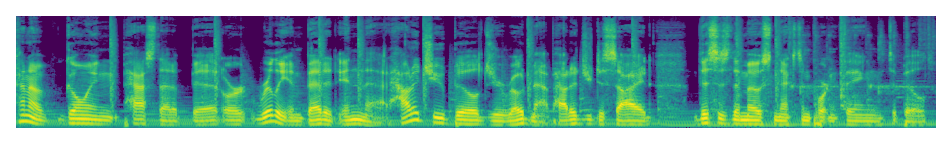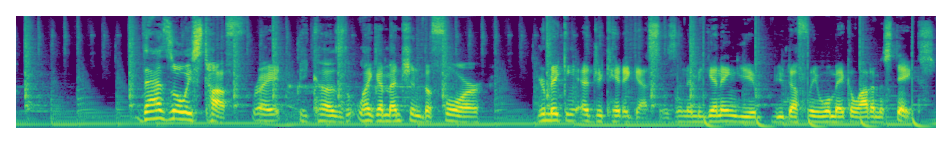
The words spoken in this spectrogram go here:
kind of going past that a bit or really embedded in that, how did you build your roadmap? How did you decide this is the most next important thing to build? That's always tough, right? Because, like I mentioned before, you're making educated guesses. In the beginning, you, you definitely will make a lot of mistakes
